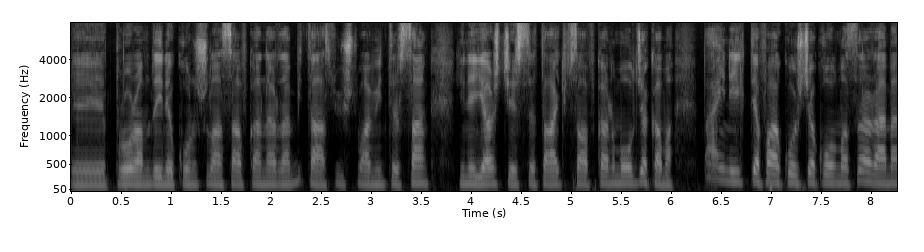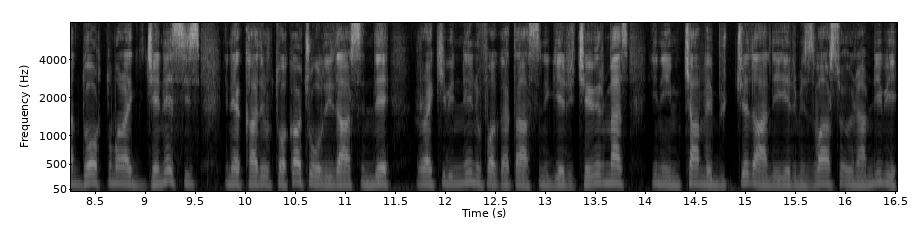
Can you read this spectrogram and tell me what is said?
e, programda yine konuşulan safkanlardan bir tanesi 3 numaralı Winter Song Yine yarış içerisinde takip safkanım olacak ama ben yine ilk defa koşacak olmasına rağmen 4 numara Genesis yine Kadir Tokaçoğlu idaresinde rakibinin en ufak hatasını geri çevirmez. Yine imkan ve bütçe dahilinde yerimiz varsa önemli bir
